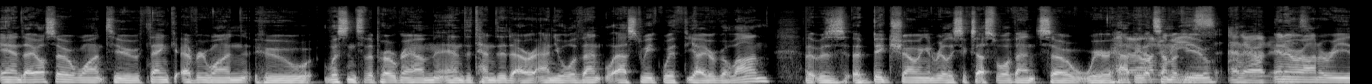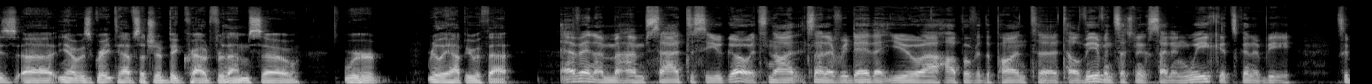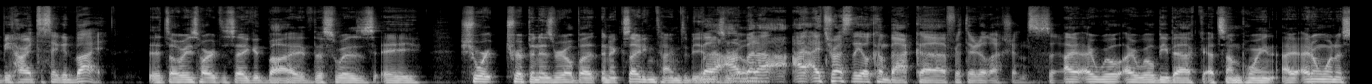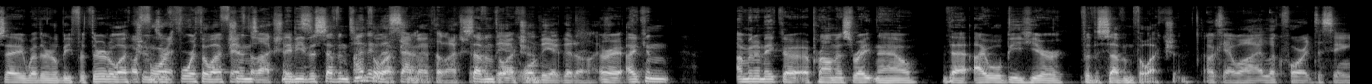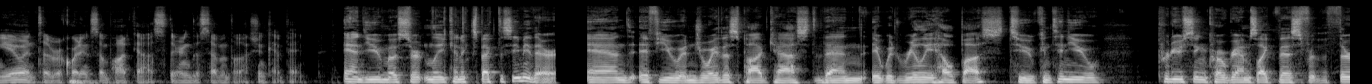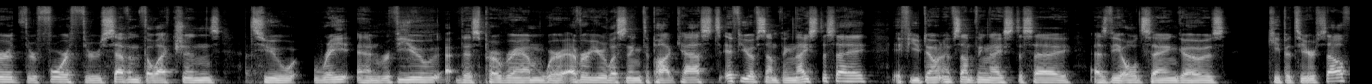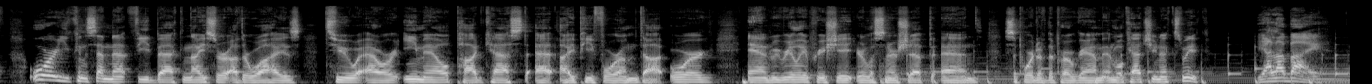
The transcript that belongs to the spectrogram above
And I also want to thank everyone who listened to the program and attended our annual event last week with Yair Golan. That was a big showing and really successful event. So we're happy that some of you and our honorees, and our honorees uh, you know, it was great to have such a big crowd for them. So we're really happy with that. Evan, I'm I'm sad to see you go. It's not it's not every day that you uh, hop over the pond to Tel Aviv in such an exciting week. It's gonna be it's gonna be hard to say goodbye it's always hard to say goodbye. This was a short trip in Israel, but an exciting time to be in but, Israel. Uh, but I, I, trust that you'll come back uh, for third elections. So. I, I, will. I will be back at some point. I, I don't want to say whether it'll be for third elections or fourth, or fourth elections, elections. Maybe the seventeenth election. The seventh election. Seventh will be, election will be a good election. All right. I can. I'm going to make a, a promise right now that I will be here for the seventh election. Okay. Well, I look forward to seeing you and to recording some podcasts during the seventh election campaign and you most certainly can expect to see me there. And if you enjoy this podcast, then it would really help us to continue producing programs like this for the third through fourth through seventh elections to rate and review this program wherever you're listening to podcasts. If you have something nice to say, if you don't have something nice to say, as the old saying goes, keep it to yourself, or you can send that feedback, nice or otherwise, to our email podcast at ipforum.org. And we really appreciate your listenership and support of the program. And we'll catch you next week. Yalla bye.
